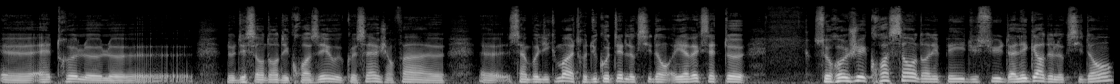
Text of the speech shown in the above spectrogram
euh, être le, le, le, descendant des croisés ou que sais-je, enfin, euh, euh, symboliquement être du côté de l'Occident. Et avec cette, ce rejet croissant dans les pays du Sud à l'égard de l'Occident,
